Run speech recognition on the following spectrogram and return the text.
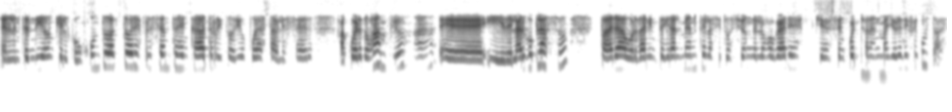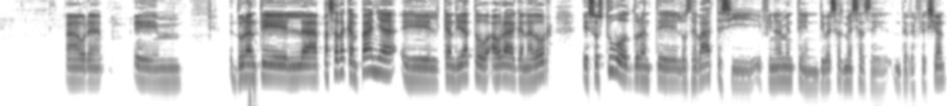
en el entendido en que el conjunto de actores presentes en cada territorio pueda establecer acuerdos amplios ¿ah? eh, y de largo plazo para abordar integralmente la situación de los hogares que se encuentran en mayores dificultades. Ahora, eh, durante la pasada campaña, el candidato ahora ganador eh, sostuvo durante los debates y finalmente en diversas mesas de, reflexión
